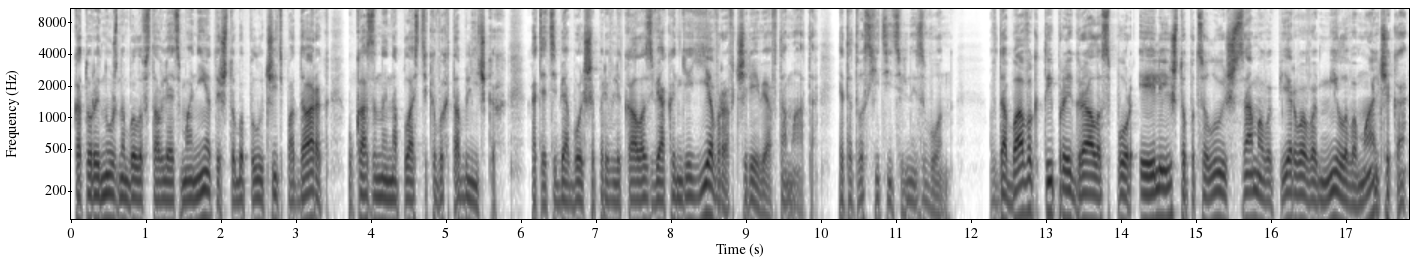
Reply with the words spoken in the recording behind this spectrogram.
в который нужно было вставлять монеты, чтобы получить подарок, указанный на пластиковых табличках, хотя тебя больше привлекало звяканье евро в чреве автомата, этот восхитительный звон. Вдобавок ты проиграла спор Элии, что поцелуешь самого первого милого мальчика,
